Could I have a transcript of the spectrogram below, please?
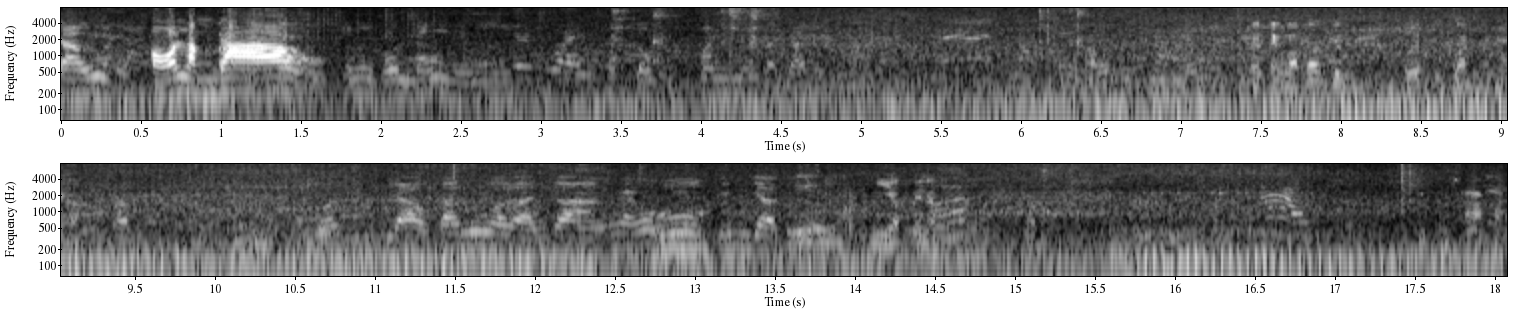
ดาวลูกอ๋อหลังดาว ก็ไม่พ้นทั้งอย่างนี้ต้มไม่ไม่ตัดใจเลยนะแต่แต่ ว่าก็จะเปิดทุกวันใช่ไหมครับยาวตาลู่อะไรต่างๆแล้วก็มีจิ้มยาวที่เงียบเลยนะครับกินชาก่อน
